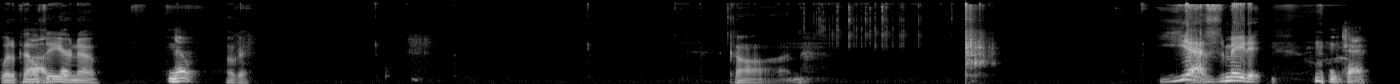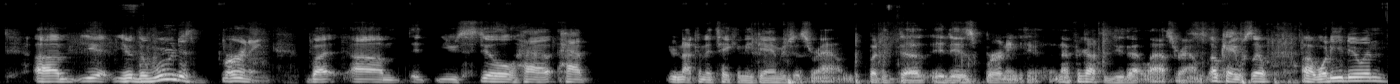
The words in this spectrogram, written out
With a penalty Uh, or no? No. Okay. Con. Yes, made it. Okay. Um, yeah, the wound is burning, but um, it, you still have have. You're not going to take any damage this round, but it does. It is burning you, and I forgot to do that last round. Okay, so uh, what are you doing?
